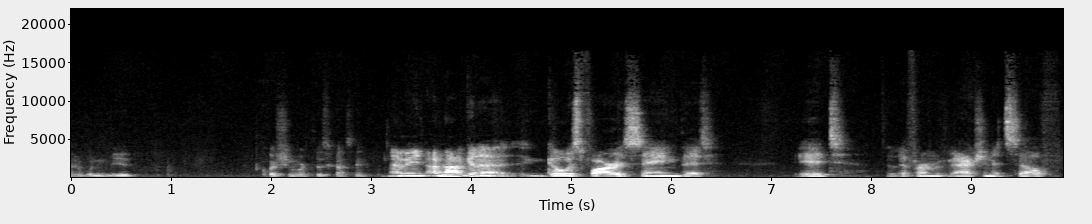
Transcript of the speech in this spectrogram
it wouldn't be a question worth discussing. I mean, I'm not gonna go as far as saying that it, affirmative action itself,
